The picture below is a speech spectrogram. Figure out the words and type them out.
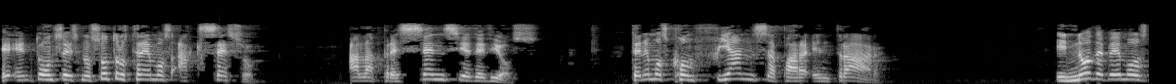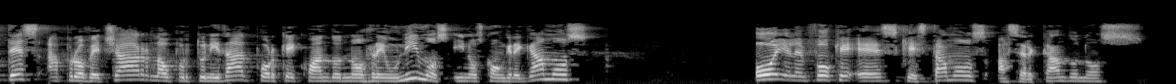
E, entonces nosotros tenemos acceso a la presencia de Dios. Tenemos confianza para entrar y no debemos desaprovechar la oportunidad porque cuando nos reunimos y nos congregamos, hoy el enfoque es que estamos acercándonos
